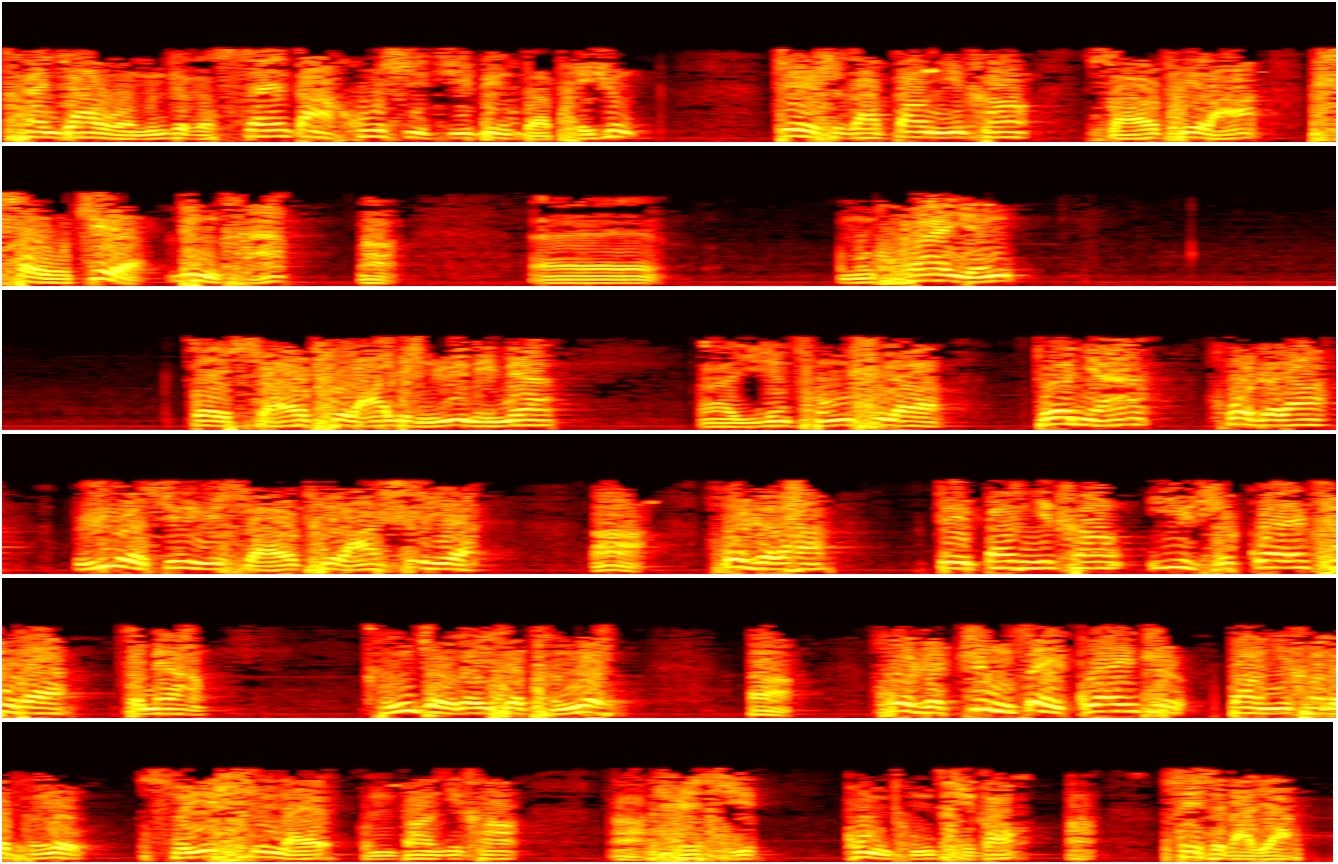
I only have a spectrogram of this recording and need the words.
参加我们这个三大呼吸疾病的培训，这是咱帮尼康小儿推拿首届论坛。啊，呃，我们欢迎在小儿推拿领域里面啊，已经从事了多年，或者呢热心于小儿推拿事业啊，或者呢对邦尼康一直关注的怎么样很久的一些朋友啊，或者正在关注邦尼康的朋友，随时来我们邦尼康啊学习。共同提高啊！谢谢大家。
